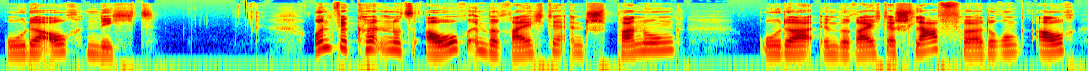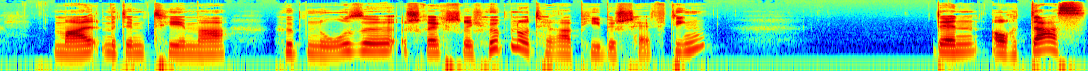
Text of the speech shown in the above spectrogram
oder auch nicht. Und wir könnten uns auch im Bereich der Entspannung oder im Bereich der Schlafförderung auch mal mit dem Thema Hypnose-Hypnotherapie beschäftigen. Denn auch das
